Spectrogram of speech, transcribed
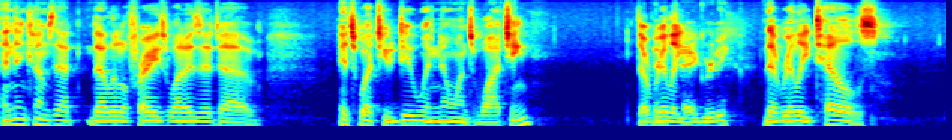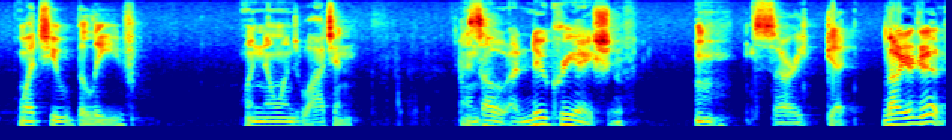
And then comes that, that little phrase what is it? Uh, it's what you do when no one's watching. that really integrity. that really tells what you believe when no one's watching. And- so a new creation. Sorry, got No, you're good.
